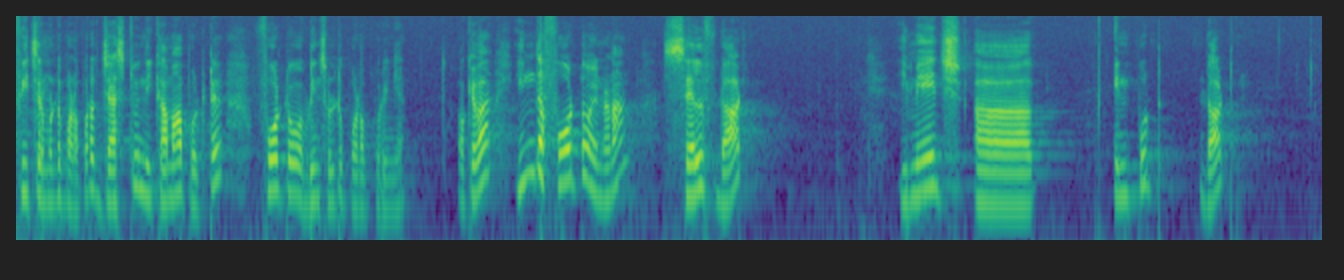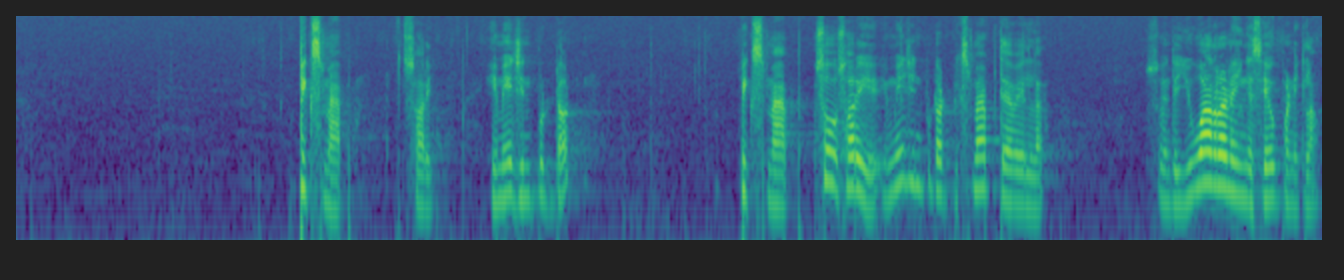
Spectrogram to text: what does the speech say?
ஃபீச்சர் uh, மட்டும் பண்ண போகிறோம் ஜஸ்ட் இந்த கமா போட்டுட்டு ஃபோட்டோ அப்படின்னு சொல்லிட்டு போட போகிறீங்க ஓகேவா இந்த ஃபோட்டோ என்னென்னா self dot image input dot pixmap sorry image input dot pixmap so sorry image input dot pixmap தேவையில்லை ஸோ இந்த யூஆர்எல் நீங்கள் சேவ் பண்ணிக்கலாம்.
